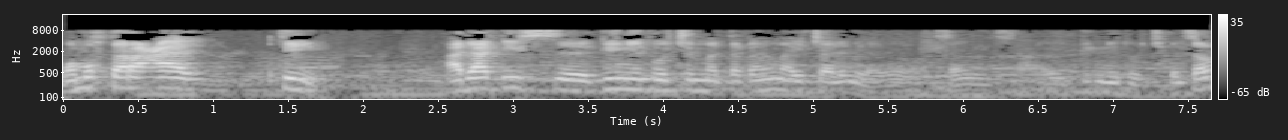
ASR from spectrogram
ومخترعات አዳዲስ ግኝቶችን መጠቀምም አይቻልም ይላል። ግኝቶች ግልጽ ነው።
